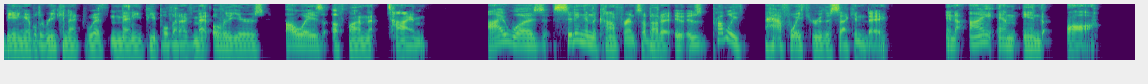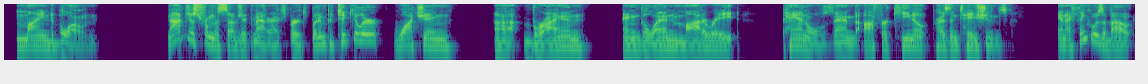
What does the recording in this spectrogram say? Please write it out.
being able to reconnect with many people that I've met over the years, always a fun time. I was sitting in the conference about it. It was probably halfway through the second day and I am in awe, mind blown, not just from the subject matter experts, but in particular watching uh, Brian and Glenn moderate panels and offer keynote presentations. And I think it was about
